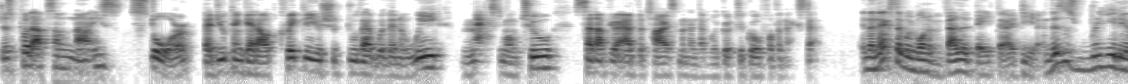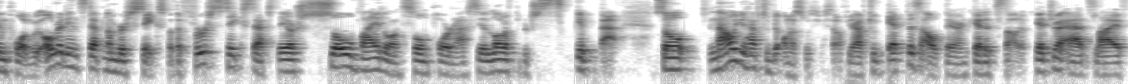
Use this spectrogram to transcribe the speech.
Just put up some nice store that you can get out quickly. You should do that within a week, maximum two. Set up your advertisement and then we're good to go for the next step. In the next step, we want to validate the idea. And this is really important. We're already in step number six, but the first six steps, they are so vital and so important. I see a lot of people just skip that. So now you have to be honest with yourself. You have to get this out there and get it started. Get your ads live,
